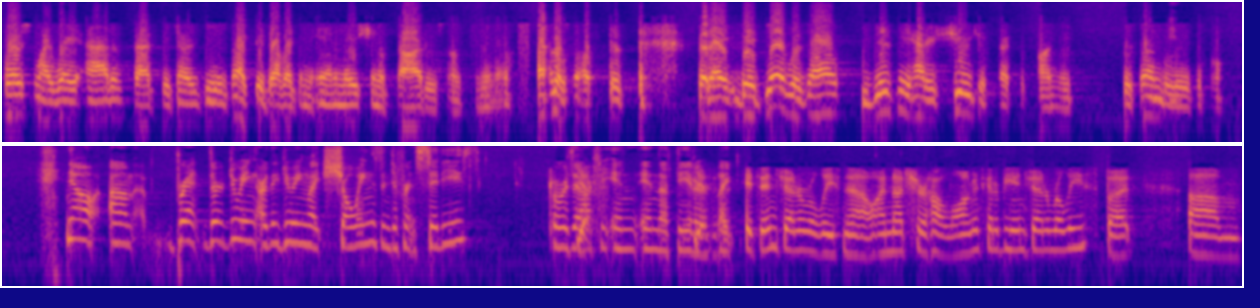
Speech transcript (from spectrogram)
force my way out of that because it's not good to have like an animation of God or something, you know. I don't know. Just, but I, but yeah, it was all Disney had a huge effect upon me. It's unbelievable. Now, um, Brent, they're doing. Are they doing like showings in different cities, or is it Yes. actually in in the theater? Yes, Like, it's in general release now. I'm not sure how long it's going to be in general release, but um,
